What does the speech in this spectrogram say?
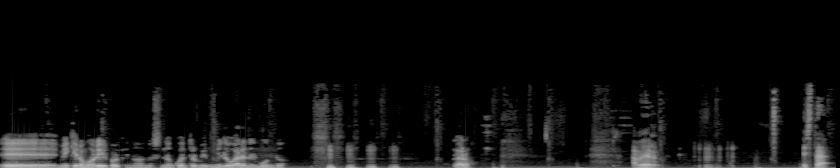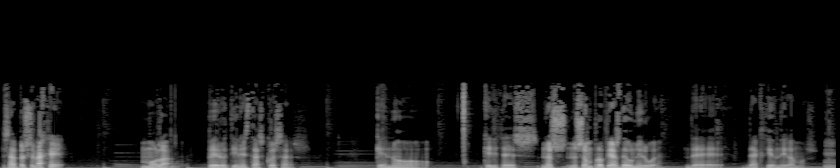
eh, me quiero morir porque no, no encuentro mi, mi lugar en el mundo. Claro. A ver. Esta, o sea, el personaje mola, pero tiene estas cosas que no. que dices. no, no son propias de un héroe de, de acción, digamos. Mm.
